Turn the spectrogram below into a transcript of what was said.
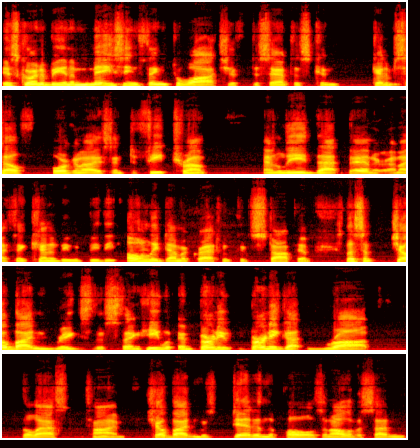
is going to be an amazing thing to watch if DeSantis can get himself organized and defeat Trump and lead that banner. And I think Kennedy would be the only Democrat who could stop him. Listen, Joe Biden rigs this thing. He Bernie Bernie got robbed the last time. Joe Biden was dead in the polls, and all of a sudden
